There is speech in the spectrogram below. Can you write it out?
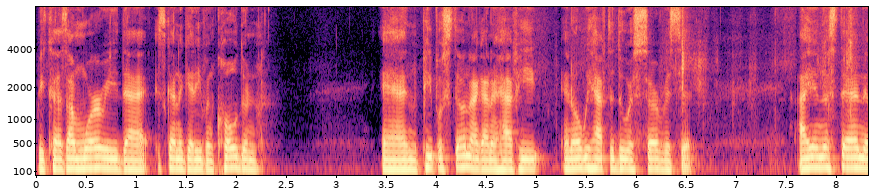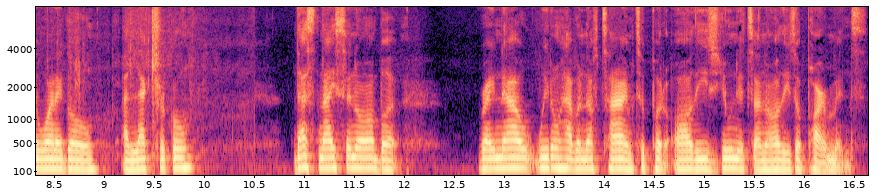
because I'm worried that it's going to get even colder and people still not to have heat and all we have to do is service it. I understand they want to go electrical. That's nice and all, but right now we don't have enough time to put all these units on all these apartments.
